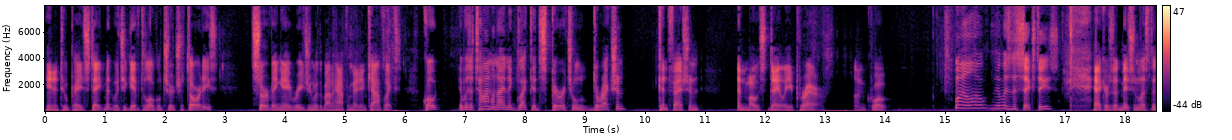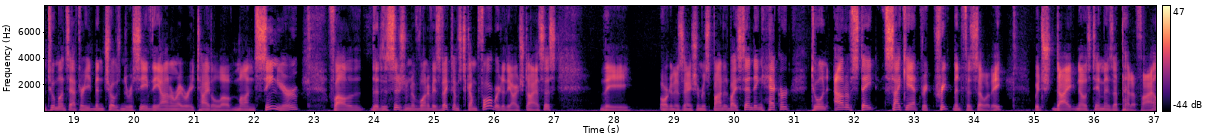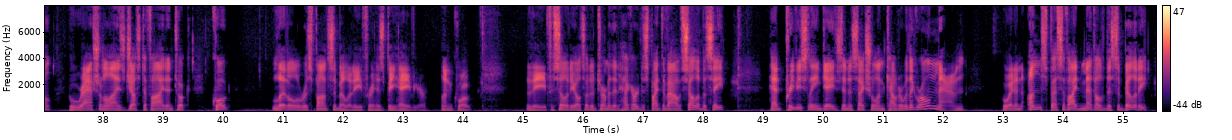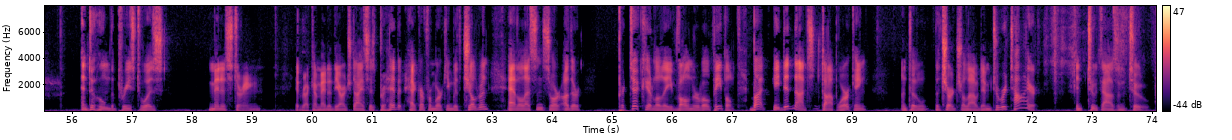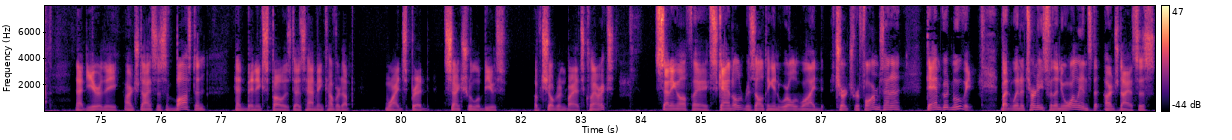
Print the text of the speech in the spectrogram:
in a two page statement which he gave to local church authorities, serving a region with about half a million Catholics. Quote, it was a time when I neglected spiritual direction, confession, and most daily prayer. Unquote. Well, it was the 60s. Hecker's admission less than two months after he'd been chosen to receive the honorary title of Monsignor followed the decision of one of his victims to come forward to the Archdiocese. The organization responded by sending Hecker to an out of state psychiatric treatment facility, which diagnosed him as a pedophile who rationalized, justified, and took, quote, little responsibility for his behavior, unquote. The facility also determined that Hecker, despite the vow of celibacy, had previously engaged in a sexual encounter with a grown man who had an unspecified mental disability and to whom the priest was ministering. It recommended the Archdiocese prohibit Hecker from working with children, adolescents, or other particularly vulnerable people. But he did not stop working until the church allowed him to retire in 2002. That year, the Archdiocese of Boston had been exposed as having covered up widespread sexual abuse of children by its clerics, setting off a scandal resulting in worldwide church reforms and a damn good movie. But when attorneys for the New Orleans Archdiocese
